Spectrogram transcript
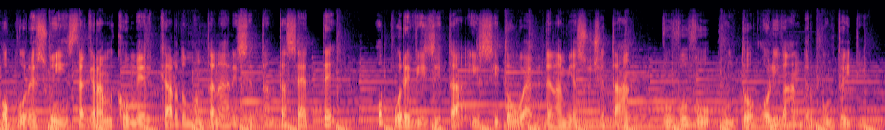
oppure su Instagram come Riccardo Montanari77, oppure visita il sito web della mia società www.olivander.it.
